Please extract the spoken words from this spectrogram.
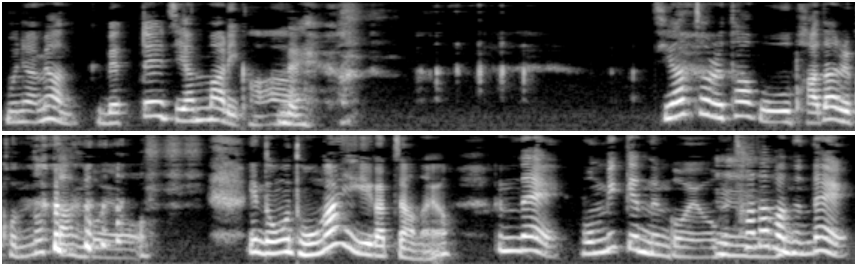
뭐냐면, 그 멧돼지 한 마리가 네. 지하철을 타고 바다를 건넜다는 거예요. 너무 동화 얘기 같지 않아요? 근데 못 믿겠는 거예요. 그래서 음. 찾아봤는데,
